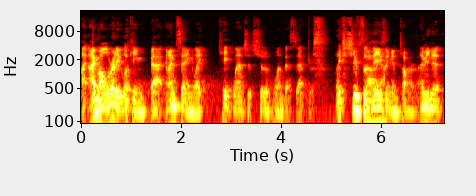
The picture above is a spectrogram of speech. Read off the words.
I, I'm already looking back and I'm saying like Cate Blanchett should have won Best Actress. Like she was amazing oh, yeah. in Tar. I mean it,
